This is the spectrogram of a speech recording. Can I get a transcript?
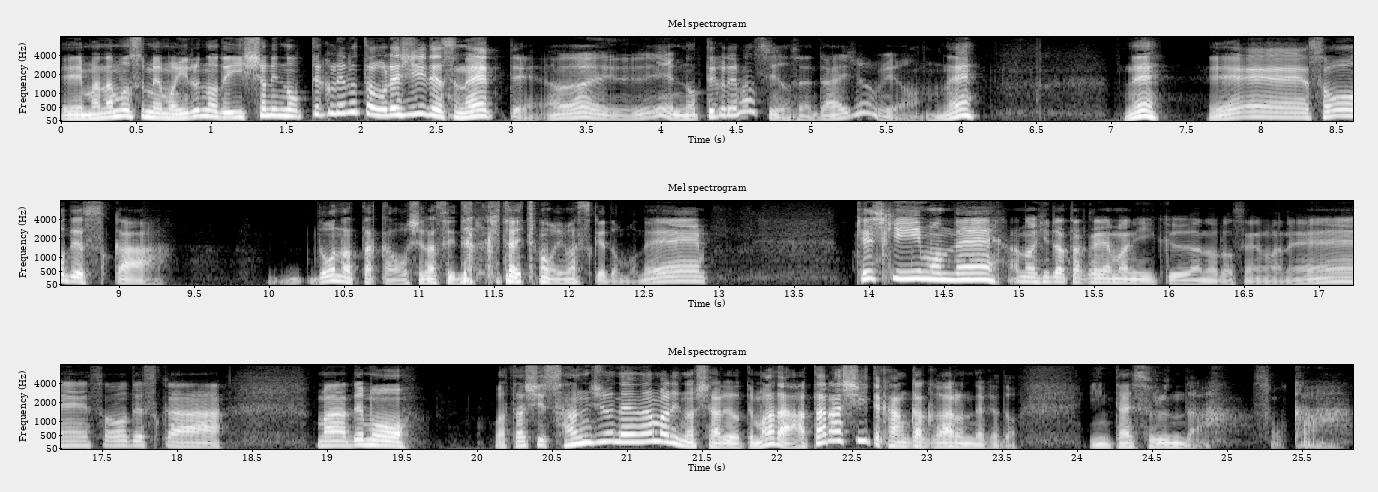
えー、マナ娘もいるので一緒に乗ってくれると嬉しいですねって。乗ってくれますよ。大丈夫よ。ね。ね。えー、そうですか。どうなったかお知らせいただきたいと思いますけどもね。景色いいもんね。あの、飛騨高山に行くあの路線はね。そうですか。まあでも、私30年余りの車両ってまだ新しいって感覚があるんだけど引退するんだ。そうか。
